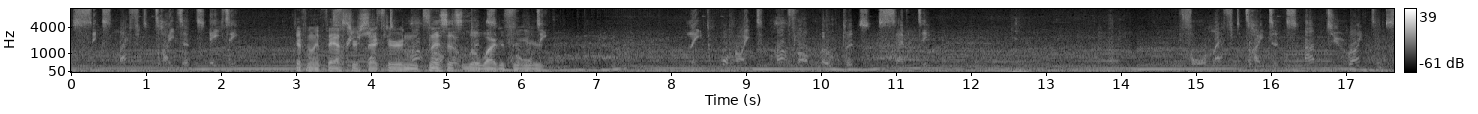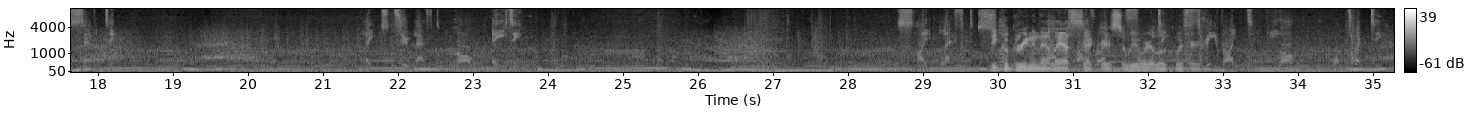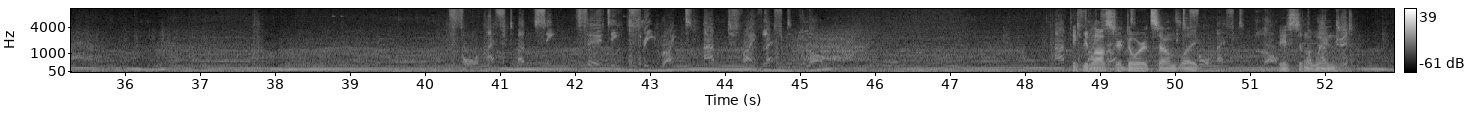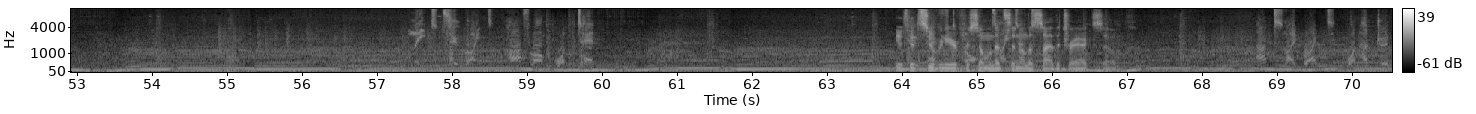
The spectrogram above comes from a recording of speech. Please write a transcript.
Six left, tightens 80. Definitely a faster sector, and it's nice that's a little wider through here. Late one right, half long opens, 70. Four left, tightens, and two right, 70. Late two left, long, 80. Slight left, Did go slowing, green in that last sector, so we were a little quicker. Three right, long, 120. Four left, unseen, 30, three right, and five left, long. I think we lost our door, it sounds like. based on the wind. Be a good souvenir for someone that's sitting on the side of the track, so. And slight right, 100.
